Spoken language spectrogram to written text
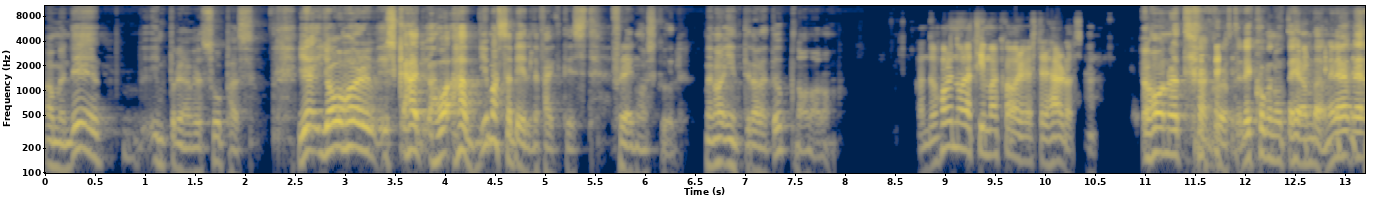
Ja, men det är imponerande så pass. Jag, jag har, hade, hade ju massa bilder faktiskt, för en gångs skull. Men har inte laddat upp någon av dem. Ja, då har du några timmar kvar efter det här då. Jag har några timmar kvar efter det. kommer nog inte hända. Men, jag, men,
